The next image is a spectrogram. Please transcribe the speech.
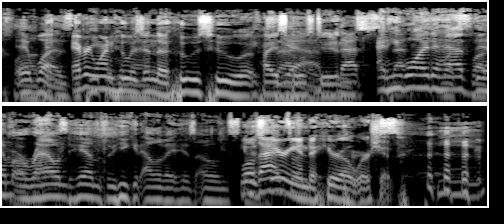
club. It It was, was Everyone who who was in the who's who of high Exactly. school students. That's- and he That's wanted to have them around was. him so he could elevate his own. he Well, was that's very a- into hero worship.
